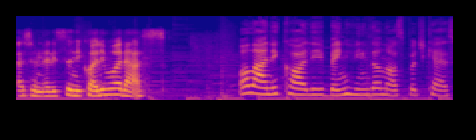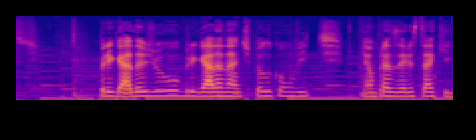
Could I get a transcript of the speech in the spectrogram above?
a jornalista Nicole Moraes. Olá, Nicole, bem-vinda ao nosso podcast. Obrigada, Ju. Obrigada, Nath, pelo convite. É um prazer estar aqui,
